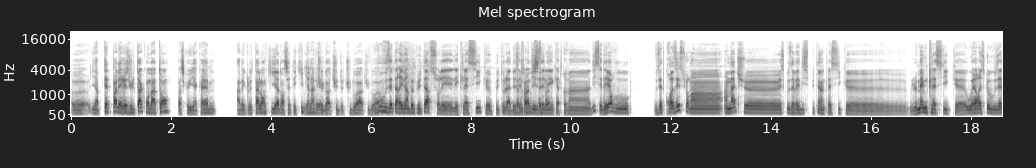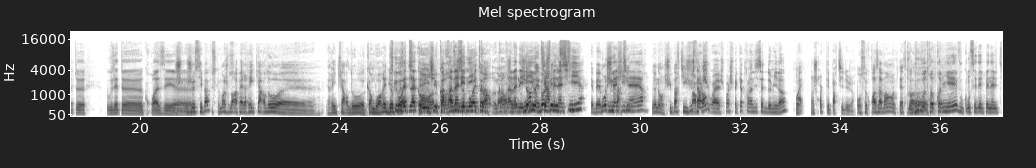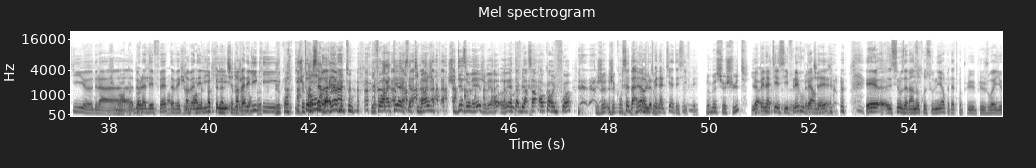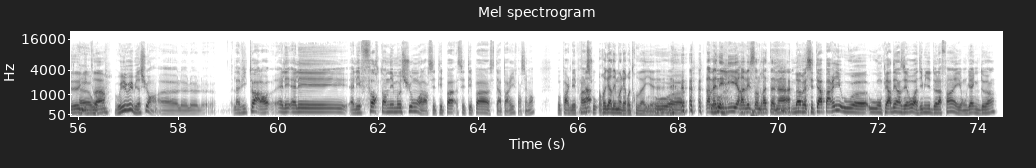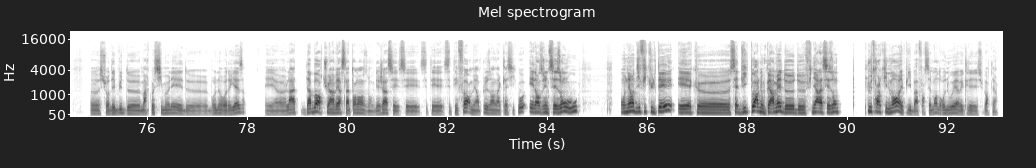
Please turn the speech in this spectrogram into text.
euh, il n'y a peut-être pas les résultats qu'on attend, parce qu'il y a quand même, avec le talent qu'il y a dans cette équipe, avait, tu dois, tu, tu dois, tu dois. Vous, vous êtes arrivé un peu plus tard sur les, les classiques, euh, plutôt la deuxième partie des 97, années ouais. 90. Et d'ailleurs, vous vous êtes croisé sur un, un match. euh, est-ce que vous avez disputé un classique, euh, le même classique euh, Ou alors est-ce que vous êtes, euh, vous êtes euh, croisé Je ne sais pas, parce que moi, je me rappelle Ricardo, euh, Ricardo Camboiré, deux Est-ce que vous poètes, êt là quand, quand Ravanelli, quand, Non, quand Ravanelli Non, obtient un penalty. Eh ben, moi, je suis parti. imaginaire Non, non, je suis parti juste Non, moi, avant. je, ouais, moi, je fais 97-2001. Ouais. Donc, je crois que tu es parti déjà. On se croise avant, peut-être. Vous, euh, votre premier, vous concédez le penalty euh, de la, de pas, la défaite avec je Ravanelli pas de qui, penalty déjà, Ravanelli donc, euh, qui, Je, con- qui je concède rien du tout. Il faut arrêter avec cette image. Je suis désolé, je vais rétablir ça encore une fois. Je, concède Bah, rien du le tout. Penalty a été sifflé. Le monsieur chute. Le penalty est sifflé, le vous perdez. Et euh, sinon, vous avez un autre souvenir, peut-être plus, plus joyeux, une Euh, victoire? Oui, oui, bien sûr. Euh, le- le- le- la victoire, alors elle est, elle est, elle est forte en émotion. Alors c'était pas, c'était pas, c'était à Paris forcément, au Parc des Princes. Ah, où- Regardez-moi les retrouvailles. où, euh, Ravanelli, Sandratana. non, mais c'était à Paris où, où on perdait 1-0 à 10 minutes de la fin et on gagne 2-1 euh, sur des buts de Marco Simone et de Bruno Rodriguez. Et euh, là, d'abord, tu inverses la tendance. Donc déjà, c'était fort, mais en plus dans un classico et dans une saison où on est en difficulté et que cette victoire nous permet de, de finir la saison plus tranquillement et puis bah, forcément de renouer avec les supporters.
